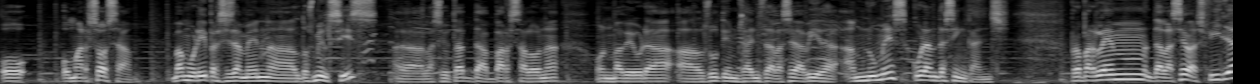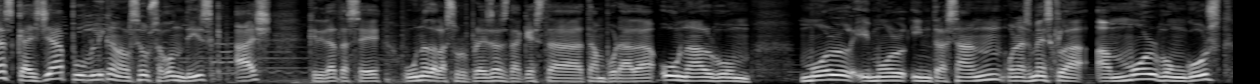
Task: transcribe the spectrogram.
o Omar Sosa. Va morir precisament el 2006 a la ciutat de Barcelona, on va viure els últims anys de la seva vida, amb només 45 anys. Però parlem de les seves filles, que ja publiquen el seu segon disc, Ash, cridat a ser una de les sorpreses d'aquesta temporada, un àlbum molt i molt interessant, on es mescla amb molt bon gust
